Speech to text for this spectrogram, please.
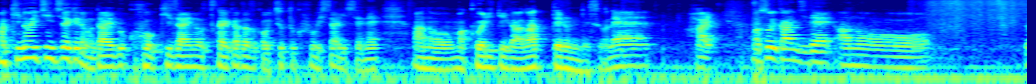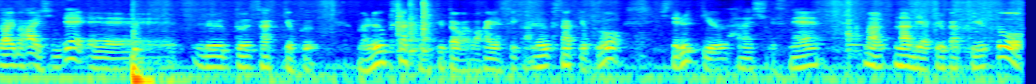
まあ昨日一日だけでもだいぶこう、機材の使い方とかをちょっと工夫したりしてね、あの、まあクオリティが上がってるんですよね。はい。まあそういう感じで、あのー、ライブ配信で、えー、ループ作曲、まあループ作曲って言った方が分かりやすいか、ループ作曲をしてるっていう話ですね。まあなんでやってるかっていうと、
